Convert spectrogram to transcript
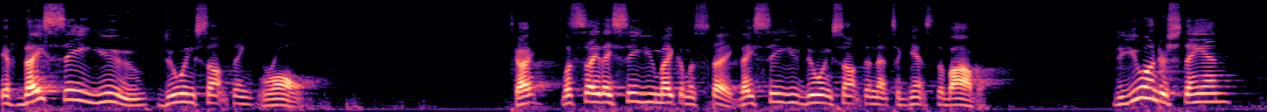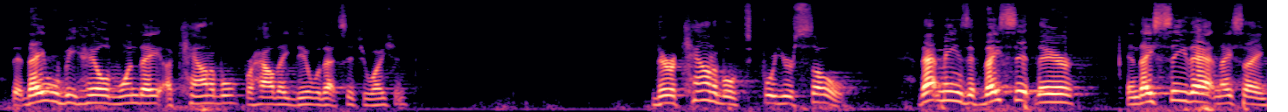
if they see you doing something wrong, okay? Let's say they see you make a mistake, they see you doing something that's against the Bible. Do you understand that they will be held one day accountable for how they deal with that situation? They're accountable for your soul. That means if they sit there and they see that and they say,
